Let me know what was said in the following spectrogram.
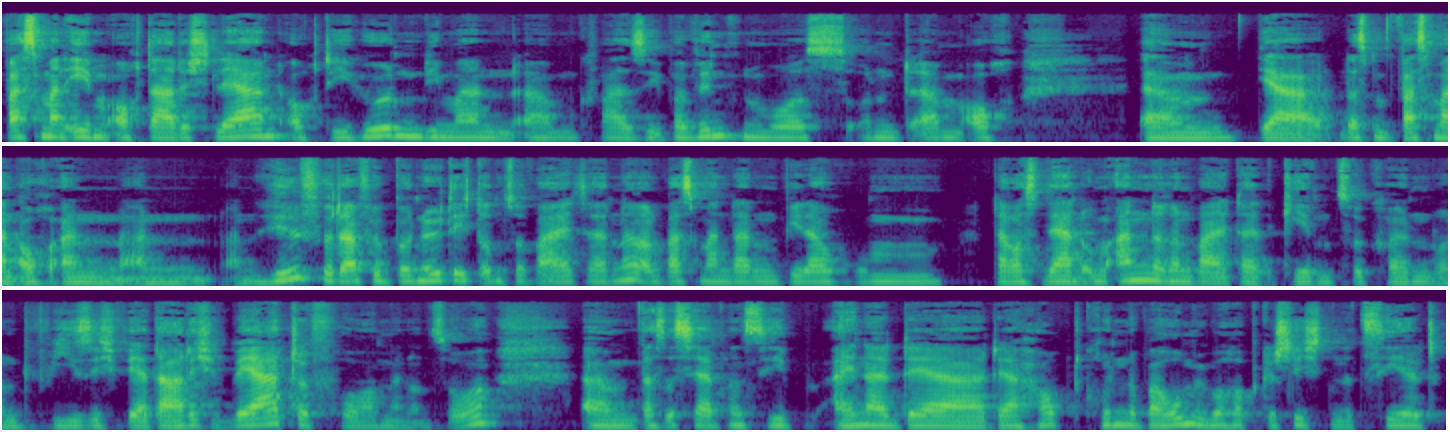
was man eben auch dadurch lernt, auch die Hürden, die man ähm, quasi überwinden muss und ähm, auch ähm, ja, das, was man auch an, an, an Hilfe dafür benötigt und so weiter, ne? Und was man dann wiederum daraus lernt, um anderen weitergeben zu können und wie sich wer dadurch Werte formen und so. Ähm, das ist ja im Prinzip einer der, der Hauptgründe, warum überhaupt Geschichten erzählt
